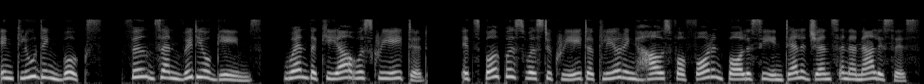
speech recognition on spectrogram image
including books, films and video games, when the CIA was created, its purpose was to create a clearinghouse for foreign policy intelligence and analysis.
